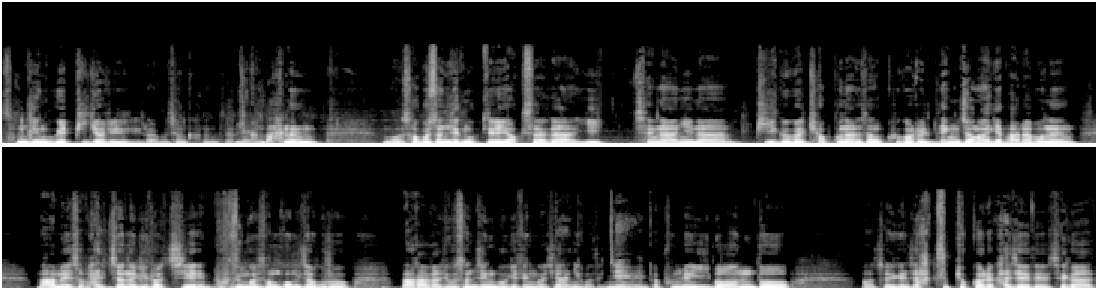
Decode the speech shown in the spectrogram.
선진국의 비결이라고 생각합니다. 네. 그 많은 뭐 서구 선진국들의 역사가 이 재난이나 비극을 겪고 나서 그거를 냉정하게 바라보는 마음에서 발전을 이뤘지 모든 걸 성공적으로 막아가지고 선진국이 된 것이 아니거든요. 네. 그러니까 분명히 이번도 어, 저희가 이제 학습 효과를 가져야 돼요. 제가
